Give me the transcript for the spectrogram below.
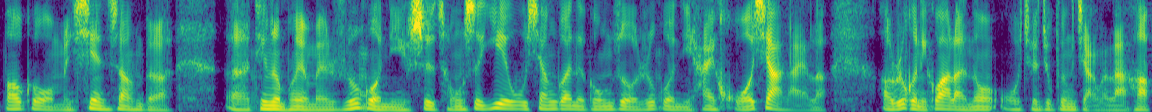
包括我们线上的呃听众朋友们。如果你是从事业务相关的工作，如果你还活下来了啊，如果你挂了，那我觉得就不用讲了啦哈。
